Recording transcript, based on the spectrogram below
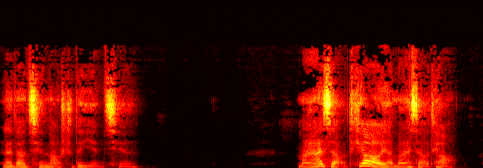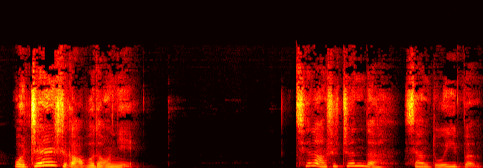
来到秦老师的眼前。马小跳呀，马小跳，我真是搞不懂你。秦老师真的像读一本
